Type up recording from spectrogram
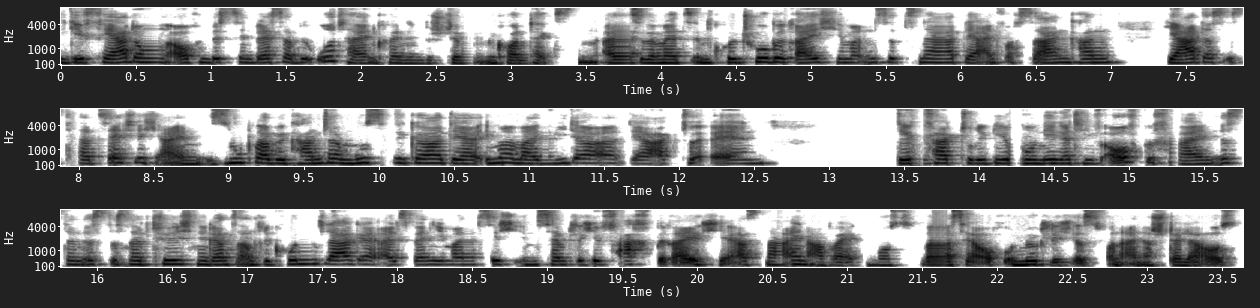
die Gefährdung auch ein bisschen besser beurteilen können in bestimmten Kontexten. Also wenn man jetzt im Kulturbereich jemanden sitzen hat, der einfach sagen kann, ja, das ist tatsächlich ein super bekannter Musiker, der immer mal wieder der aktuellen de facto Regierung negativ aufgefallen ist, dann ist das natürlich eine ganz andere Grundlage, als wenn jemand sich in sämtliche Fachbereiche erstmal einarbeiten muss, was ja auch unmöglich ist von einer Stelle aus.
